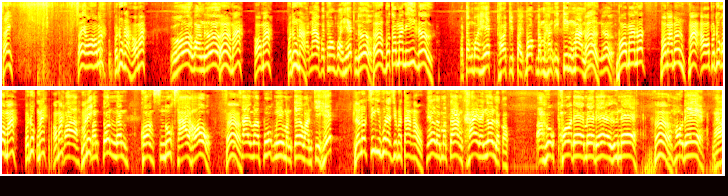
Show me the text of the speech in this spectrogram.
ใส่ใส่เอาออกมาประตูน่ะออกมา เออวางเด้อ เออมา ออกมาประตูน่ะอันหน้าบ่ต้องมาเฮ็ดเด้อ เออบ่ต้องมานี่อีกเด้อบ่ต้องมาเฮ็ดทอจิไปบอกดำหันอีกกิ้งมานเออเด้อบอกมารถบอกมาเบิ่งมา เอาเอาประตูออกมาประตูไหมเอามาว่ามานี่มันต้นนั้นของลูกชายเฮาเออใช่มาปลูกนี่มันแก้วันจีเฮ็ดแล้วรถซิ่งผู้ใดสิมาตั้งเอาเฮ็ดแล้วมันตั้งค่ายได้เงินแล้วก็ อาหุพ่อแด่แม่แด่อื่นแด่เออเฮาแด่นะ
